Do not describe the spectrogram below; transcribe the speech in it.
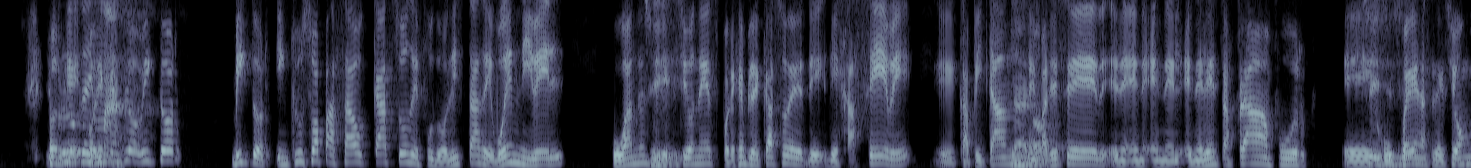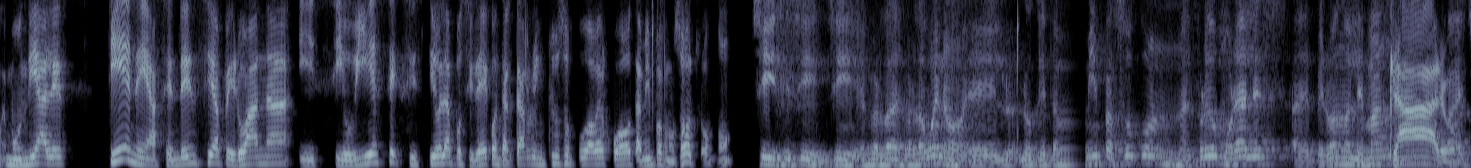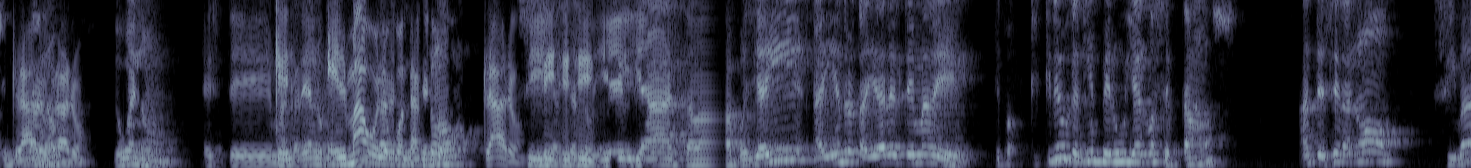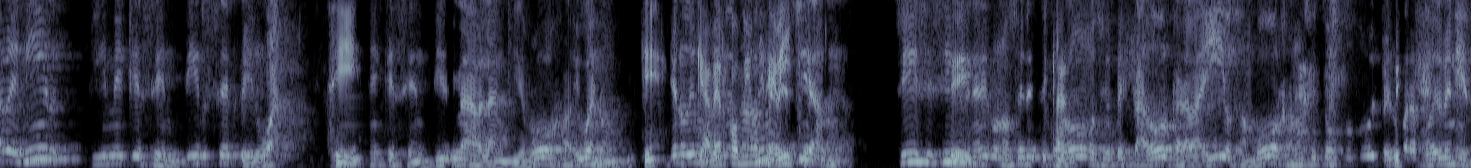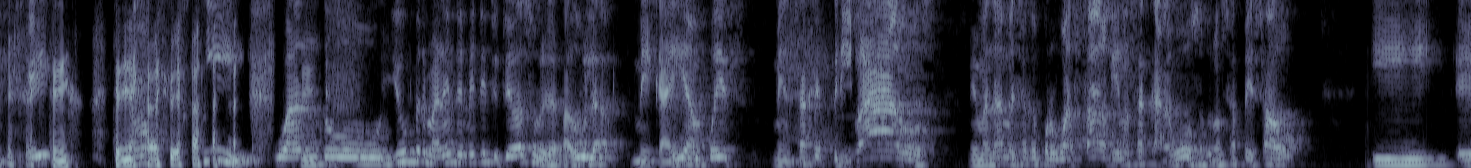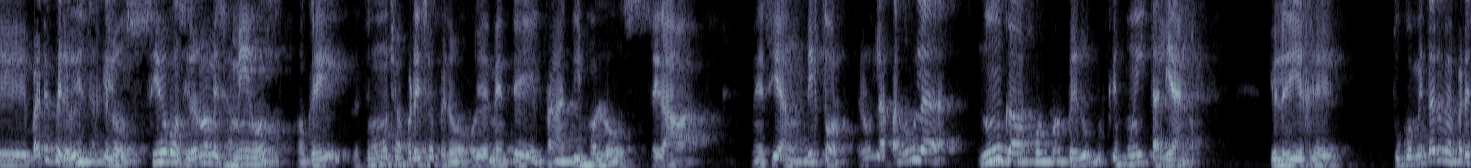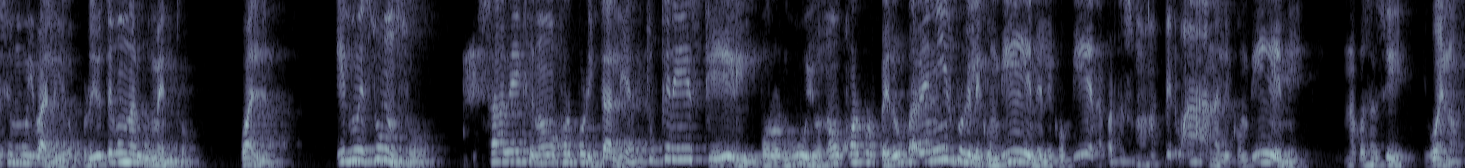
Porque, por ejemplo, Víctor, Víctor, incluso ha pasado casos de futbolistas de buen nivel jugando en selecciones, por ejemplo, el caso de, de, de eh, capitán, me parece, en, el, en el Frankfurt, eh, juega en la selección mundiales, tiene ascendencia peruana y si hubiese existido la posibilidad de contactarlo, incluso pudo haber jugado también por nosotros, ¿no? Sí, sí, sí, sí, es verdad, es verdad. Bueno, eh, lo, que también pasó con Alfredo Morales, peruano-alemán. Claro, claro, claro. Y bueno, este, el mago lo contactó, claro. Sí, sí, sí, Y él ya estaba, pues y ahí, ahí entra a tallar el tema de, que creo que aquí en Perú ya lo aceptamos. Antes era, no, si va a venir, tiene que sentirse peruano. Sí. Tiene que sentir la blanquirroja. Y bueno, ya no que haber comido decían, Sí, sí, sí, tenía que conocer este Corongo, claro. el pescador, Caraballo, San Borja, no sé, todo, todo, el Perú para poder venir. ¿okay? Y cuando yo permanentemente tuiteaba sobre la padula, me caían pues mensajes privados, me mandaban mensajes por WhatsApp que no sea cargoso, que no sea pesado. Y eh, varios periodistas que los sigo considerando mis amigos, ¿ok? Les tengo mucho aprecio, pero obviamente el fanatismo los cegaba. Me decían, Víctor, pero la Padula nunca bajó por Perú porque es muy italiano. Yo le dije, tu comentario me parece muy válido, pero yo tengo un argumento. ¿Cuál? Él no es onzo, sabe que no va a jugar por Italia. ¿Tú crees que él, por orgullo, no va a jugar por Perú? Va a venir porque le conviene, le conviene. Aparte su mamá es peruana, le conviene. Una cosa así. Y bueno,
